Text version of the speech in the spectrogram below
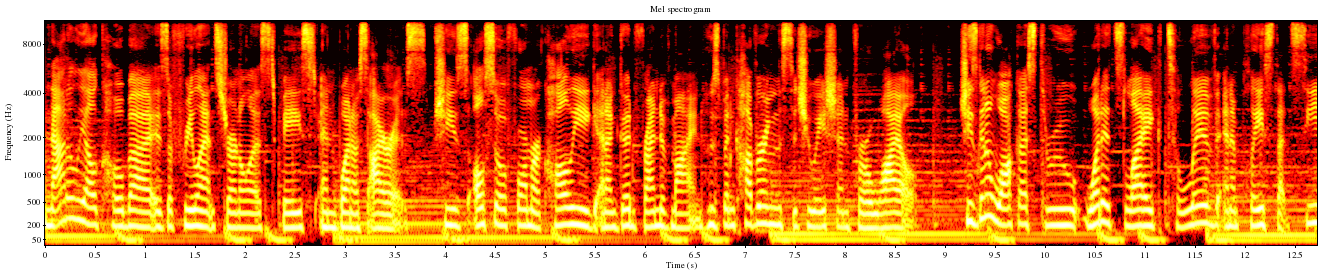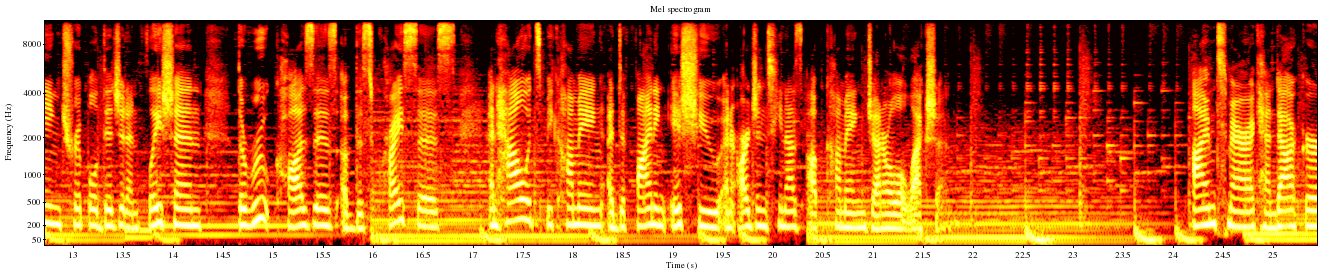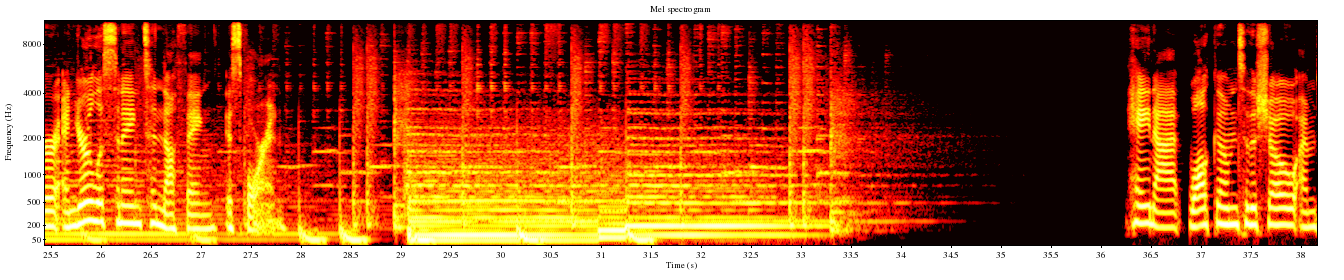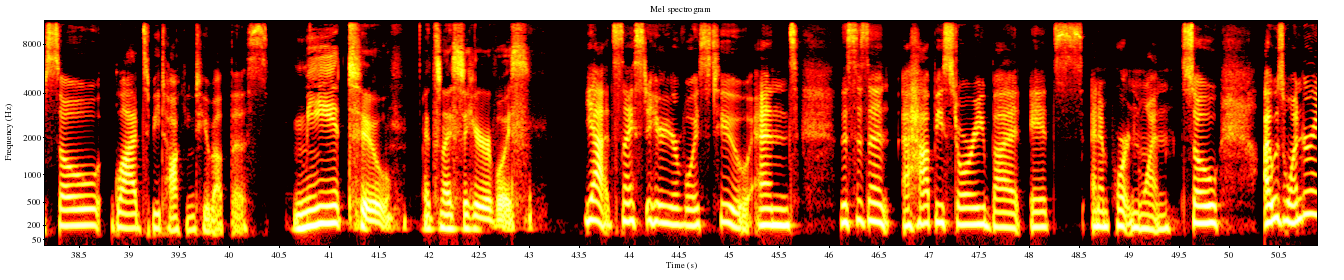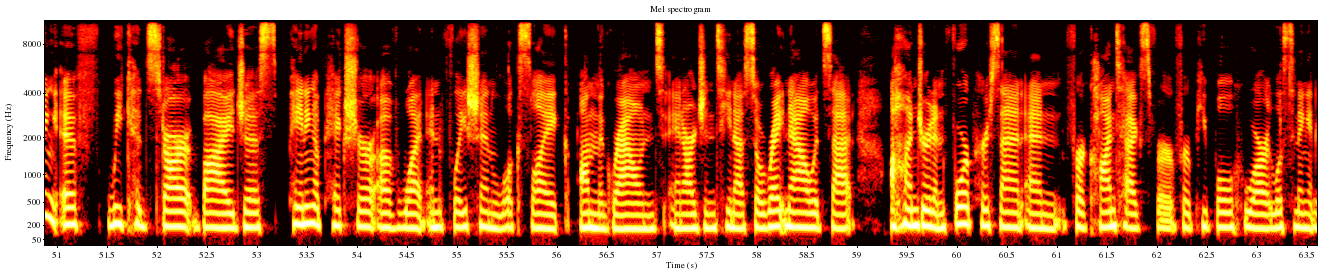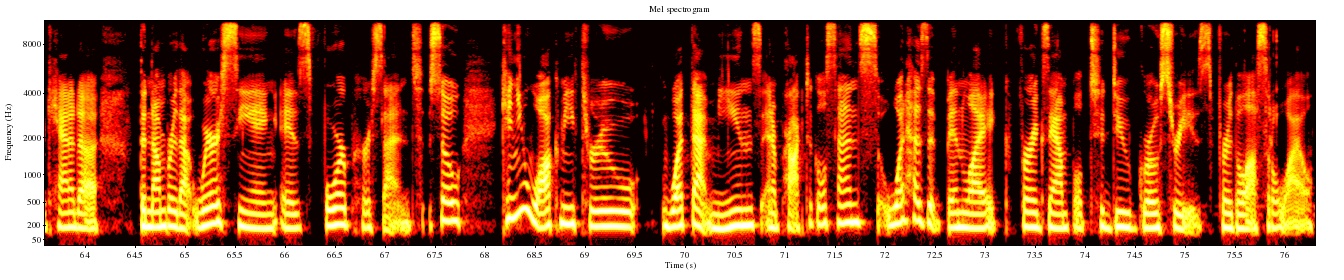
Natalie Alcoba is a freelance journalist based in Buenos Aires. She's also a former colleague and a good friend of mine who's been covering the situation for a while. She's going to walk us through what it's like to live in a place that's seeing triple digit inflation, the root causes of this crisis, and how it's becoming a defining issue in Argentina's upcoming general election. I'm Tamara Khandaker, and you're listening to Nothing is Foreign. Hey, Nat, welcome to the show. I'm so glad to be talking to you about this. Me too. It's nice to hear your voice. Yeah, it's nice to hear your voice too. And this isn't a happy story, but it's an important one. So I was wondering if we could start by just painting a picture of what inflation looks like on the ground in Argentina. So right now it's at 104%. And for context, for, for people who are listening in Canada, the number that we're seeing is 4%. So can you walk me through what that means in a practical sense. What has it been like, for example, to do groceries for the last little while?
